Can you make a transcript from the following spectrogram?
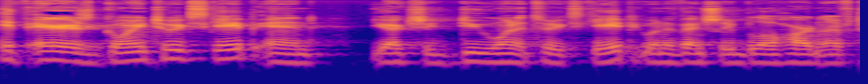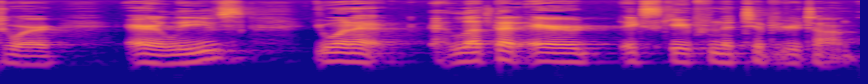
If air is going to escape and you actually do want it to escape, you want to eventually blow hard enough to where air leaves. You want to let that air escape from the tip of your tongue.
